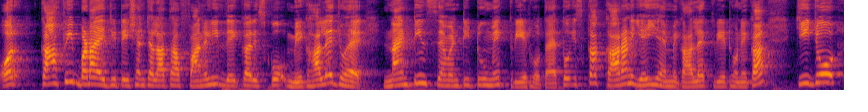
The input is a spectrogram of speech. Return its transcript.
और काफ़ी बड़ा एजिटेशन चला था। फाइनली लेकर इसको मेघालय जो है 1972 में क्रिएट होता है। तो इसका कारण यही है मेघालय क्रिएट होने का, कि जो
